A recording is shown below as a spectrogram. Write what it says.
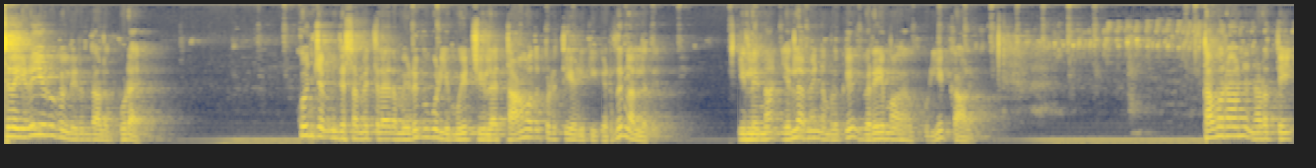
சில இடையூறுகள் இருந்தாலும் கூட கொஞ்சம் இந்த சமயத்தில் நம்ம எடுக்கக்கூடிய முயற்சிகளை தாமதப்படுத்தி எடுக்கிறது நல்லது. இல்லைன்னா எல்லாமே நம்மளுக்கு விரயமாகக்கூடிய காலம். தவறான நடத்தை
